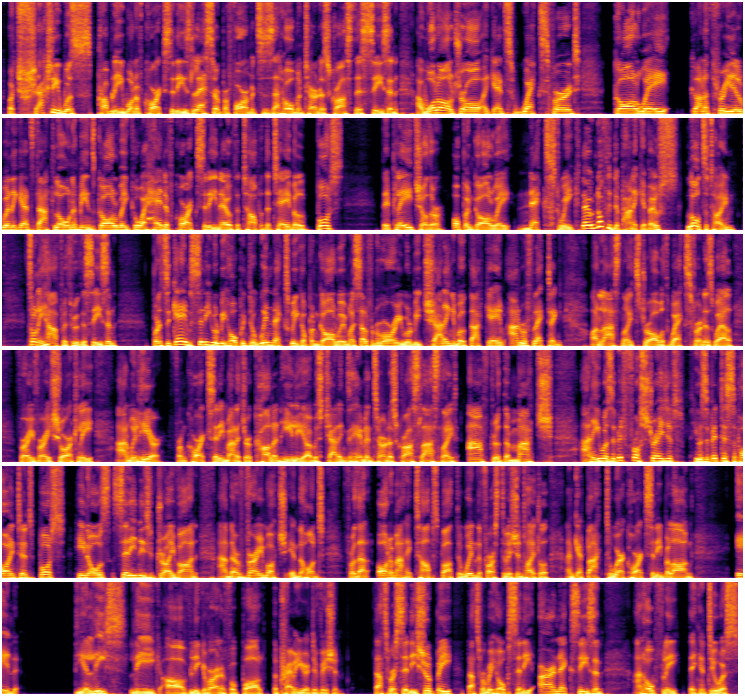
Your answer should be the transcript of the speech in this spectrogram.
which actually was probably one of Cork City's lesser performances at home in Turner's Cross this season. A one all draw against Wexford. Galway got a 3 0 win against Athlone. It means Galway go ahead of Cork City now at the top of the table, but they play each other up in Galway next week. Now, nothing to panic about. Loads of time. It's only halfway through the season. But it's a game City will be hoping to win next week up in Galway. Myself and Rory will be chatting about that game and reflecting on last night's draw with Wexford as well very, very shortly. And we'll hear from Cork City manager Colin Healy. I was chatting to him in Turner's Cross last night after the match and he was a bit frustrated. He was a bit disappointed, but he knows City need to drive on and they're very much in the hunt for that automatic top spot to win the First Division title and get back to where Cork City belong in the elite league of League of Ireland football, the Premier Division. That's where City should be. That's where we hope City are next season, and hopefully they can do it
